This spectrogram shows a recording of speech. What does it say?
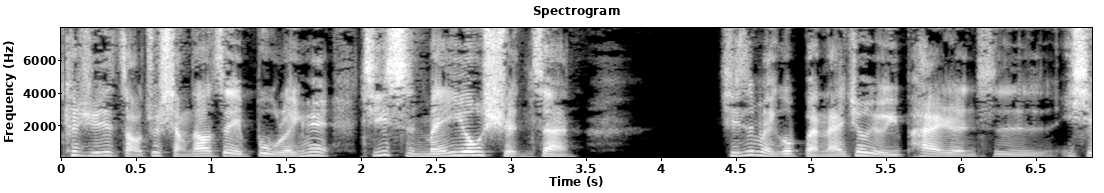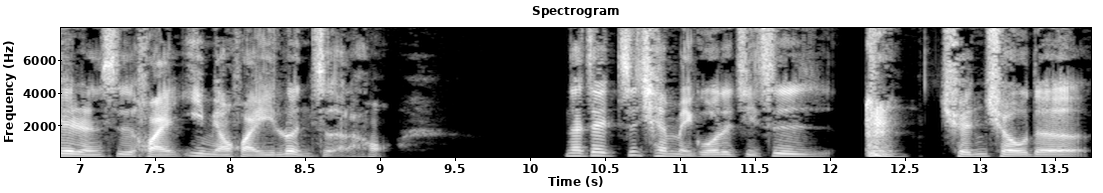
科学界早就想到这一步了，因为即使没有选战，其实美国本来就有一派人是一些人是怀疫苗怀疑论者了吼。那在之前美国的几次 全球的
